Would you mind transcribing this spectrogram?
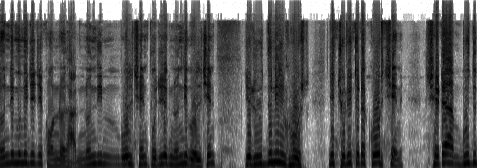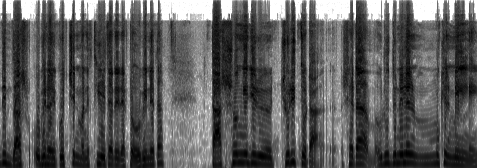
নন্দী মুভিজে যে কর্ণধার, নন্দী বলছেন, প্রযোজক নন্দী বলছেন যে রুদ্রনীল ঘোষ যে চরিত্রটা করছেন, সেটা বুদ্ধদেব দাস অভিনয় করছেন মানে থিয়েটারের একটা অভিনেতা। তার সঙ্গে যে চরিত্রটা, সেটা রুদ্রনীলের মুখের মিল নেই।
